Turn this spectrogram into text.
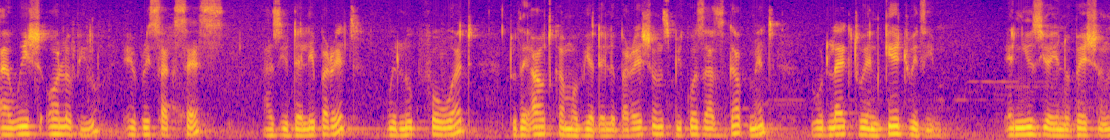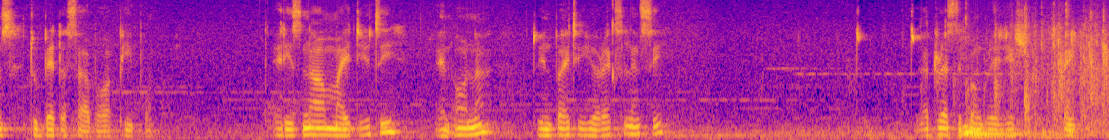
I wish all of you every success as you deliberate. We look forward to the outcome of your deliberations because as government, we would like to engage with you and use your innovations to better serve our people. It is now my duty and honor to invite you, Your Excellency, to, to address the congregation. Thank you.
